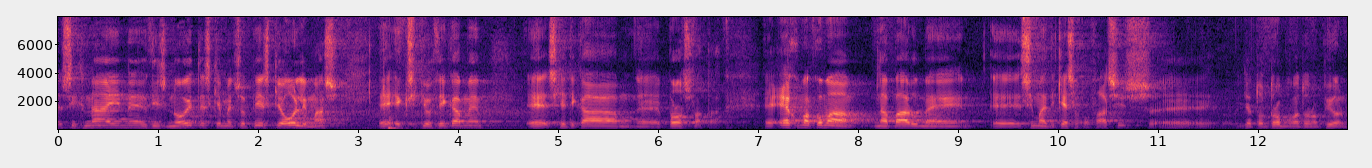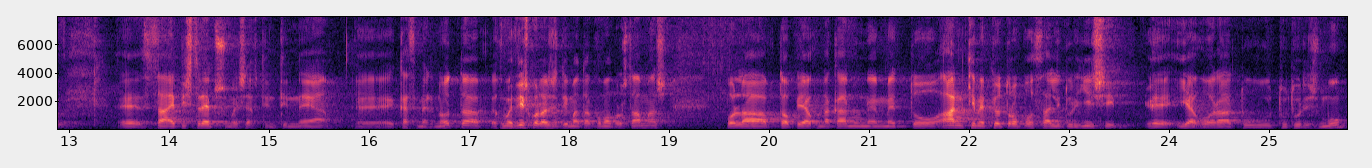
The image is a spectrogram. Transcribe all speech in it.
συχνά είναι δυσνόητες και με τις οποίες και όλοι μας εξοικειωθήκαμε σχετικά πρόσφατα. Ε, έχουμε ακόμα να πάρουμε ε, σημαντικές αποφάσεις ε, για τον τρόπο με τον οποίο θα επιστρέψουμε σε αυτήν την νέα καθημερινότητα. Έχουμε δύσκολα ζητήματα ακόμα μπροστά μας, πολλά από τα οποία έχουν να κάνουν με το αν και με ποιο τρόπο θα λειτουργήσει η αγορά του, του τουρισμού.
